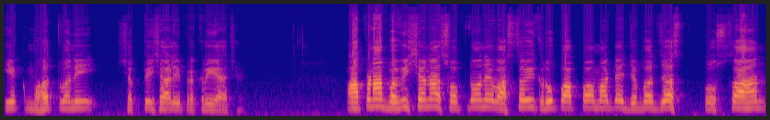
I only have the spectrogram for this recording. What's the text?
એક મહત્ત્વની શક્તિશાળી પ્રક્રિયા છે. આપણા ભવિષ્યના સ્વપ્નોને વાસ્તવિક રૂપ આપવા માટે જબરજસ્ત પ્રોત્સાહન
